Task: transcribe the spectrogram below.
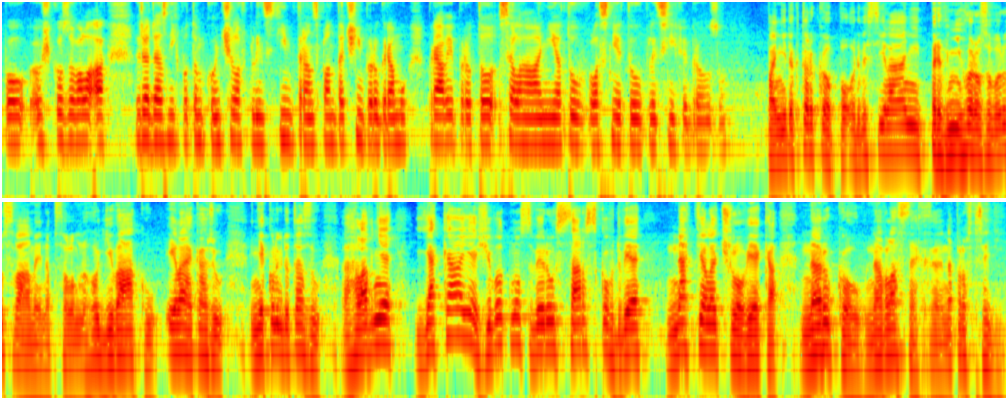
poškozovala a řada z nich potom končila v plicním transplantačním programu právě proto selhání a tu vlastně tu plicní fibrózu. Paní doktorko, po odvysílání prvního rozhovoru s vámi napsalo mnoho diváků i lékařů několik dotazů. Hlavně, jaká je životnost viru SARS-CoV-2 na těle člověka, na rukou, na vlasech, na prostředí?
